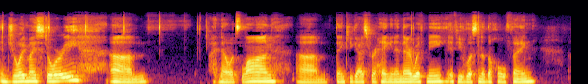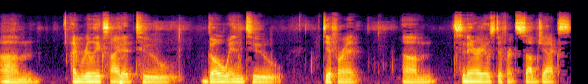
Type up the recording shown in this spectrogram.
enjoyed my story. Um, i know it's long. Um, thank you guys for hanging in there with me if you've listened to the whole thing. Um, i'm really excited to go into different um, scenarios different subjects.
